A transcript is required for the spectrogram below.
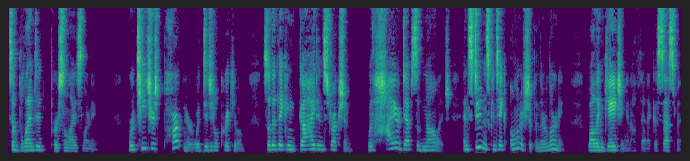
to blended personalized learning, where teachers partner with digital curriculum so that they can guide instruction with higher depths of knowledge and students can take ownership in their learning while engaging in authentic assessment.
